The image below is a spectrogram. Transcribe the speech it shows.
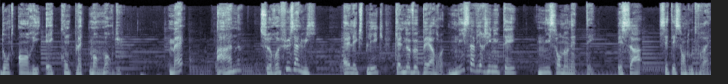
dont Henri est complètement mordu. Mais Anne se refuse à lui. Elle explique qu'elle ne veut perdre ni sa virginité, ni son honnêteté. Et ça, c'était sans doute vrai.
